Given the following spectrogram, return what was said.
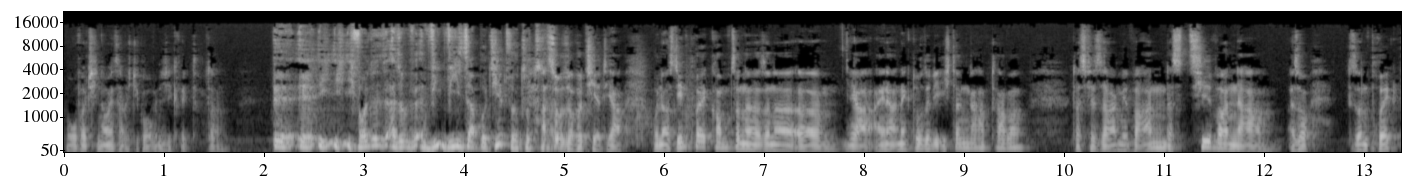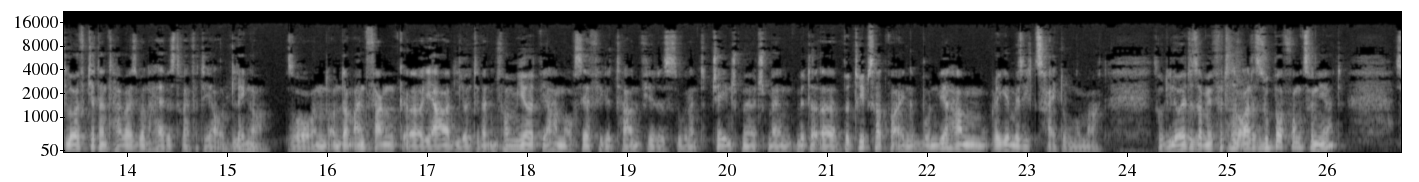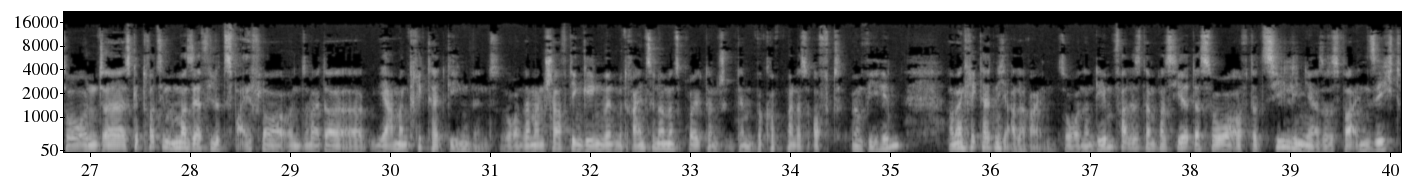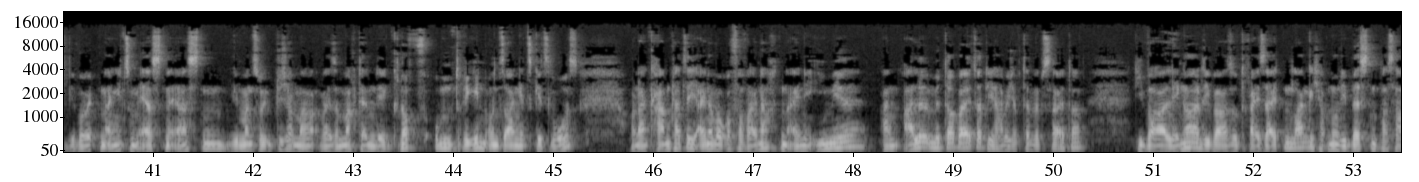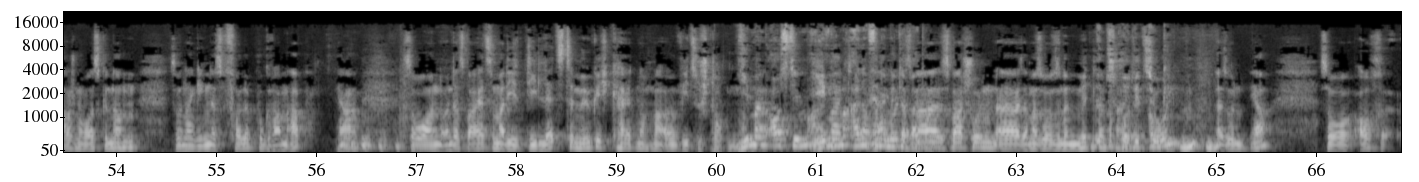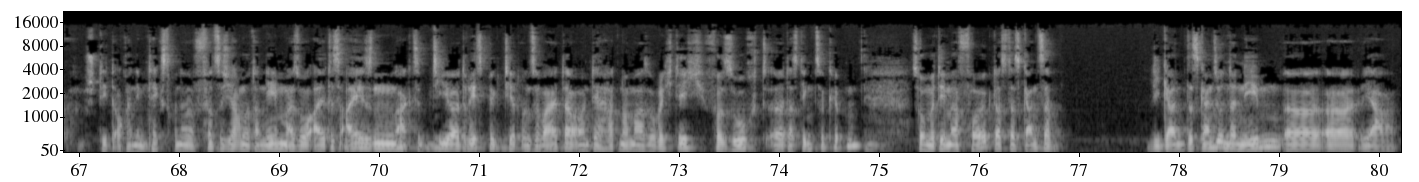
worauf wollte ich hinaus? Jetzt habe ich die Kurve nicht gekriegt. Da. Äh, äh, ich, ich wollte, also wie, wie sabotiert wird sozusagen. Ach so, sabotiert, ja. Und aus dem Projekt kommt so eine, so eine, äh, ja, eine Anekdote, die ich dann gehabt habe, dass wir sagen, wir waren, das Ziel war nah. Also so ein Projekt läuft ja dann teilweise über ein halbes, dreiviertel Jahr und länger. So und, und am Anfang, äh, ja, die Leute werden informiert. Wir haben auch sehr viel getan für das sogenannte Change Management. Mit, äh, Betriebsrat war eingebunden. Wir haben regelmäßig Zeitungen gemacht. So die Leute sagen mir, das hat alles super funktioniert. So, und äh, es gibt trotzdem immer sehr viele Zweifler und so weiter. Äh, ja, man kriegt halt Gegenwind. So, und wenn man schafft, den Gegenwind mit reinzunehmen ins Projekt, dann, dann bekommt man das oft irgendwie hin. Aber man kriegt halt nicht alle rein. So, und in dem Fall ist dann passiert, dass so auf der Ziellinie, also das war in Sicht, wir wollten eigentlich zum ersten ersten, wie man so üblicherweise macht, dann den Knopf umdrehen und sagen, jetzt geht's los. Und dann kam tatsächlich eine Woche vor Weihnachten eine E-Mail an alle Mitarbeiter, die habe ich auf der Webseite, die war länger, die war so drei Seiten lang. Ich habe nur die besten Passagen rausgenommen. So, und dann ging das volle Programm ab. Ja, so und, und das war jetzt mal die, die letzte Möglichkeit, noch mal irgendwie zu stoppen. Jemand aus dem, jemand, einer von ja, den Mitarbeitern. Das war, das war schon, äh, sag mal so, so eine mittlere Position. Okay. Mhm, mhm. Also ja, so auch steht auch in dem Text drin, 40 Jahre im Unternehmen, also altes Eisen, akzeptiert, respektiert und so weiter. Und der hat noch mal so richtig versucht, äh, das Ding zu kippen. So mit dem Erfolg, dass das ganze die, das ganze Unternehmen äh, äh, ja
